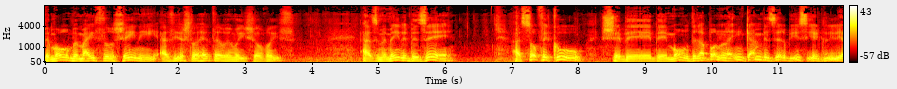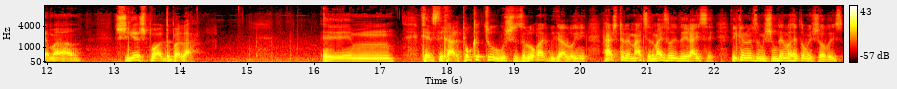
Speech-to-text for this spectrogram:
במורור במייסר שני, אז יש לו התר במוישובויס, אז ממילא בזה, הסופק הוא שבמורור דרבונון, האם גם בזה רבי יוסי הגלילי אמר שיש פה הגבלה. כן, סליחה, פה כתוב שזה לא רק בגלל לא עניינים. השתה במצה למייסר לידי רייסה, וכן לא משום דן לו התר משובריס,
